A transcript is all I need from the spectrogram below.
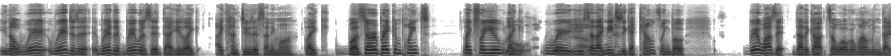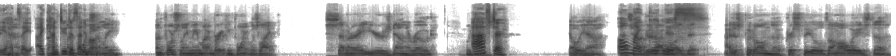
you know, where where did it where did where was it that you like I can't do this anymore? Like, was there a breaking point? Like for you, like oh, where you uh, said I needed to get counselling, but where was it that it got so overwhelming that you had to say I can't do this unfortunately, anymore? Unfortunately, unfortunately me my breaking point was like seven or eight years down the road. After. Is, oh yeah. Oh, my goodness. I, I just put on the Chris Fields. I'm always the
